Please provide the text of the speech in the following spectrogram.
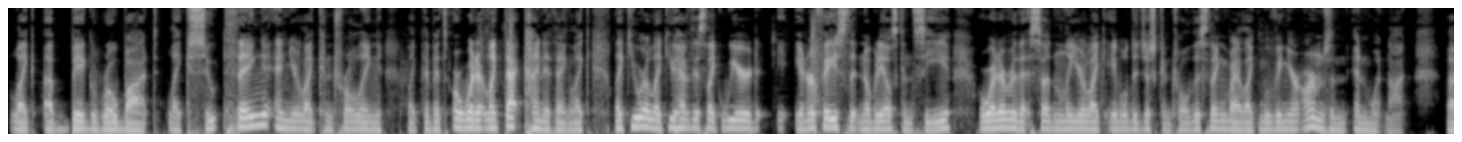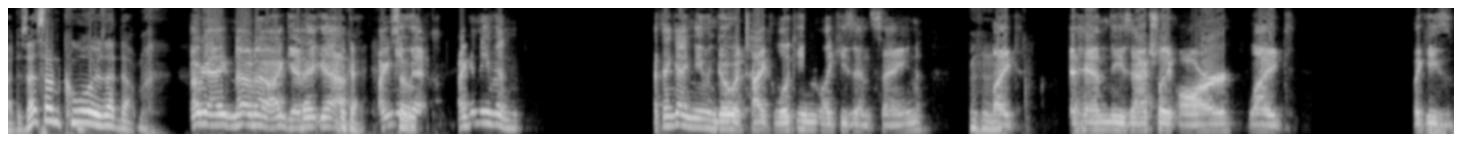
like a big robot like suit thing and you're like controlling like the bits or whatever like that kind of thing like like you are like you have this like weird i- interface that nobody else can see or whatever that suddenly you're like able to just control this thing by like moving your arms and and whatnot uh does that sound cool or is that dumb Okay, no, no, I get it. Yeah, okay I can so even. I can even. I think I can even go with Tyke looking like he's insane. mhm. Like to him, these actually are like, like he's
